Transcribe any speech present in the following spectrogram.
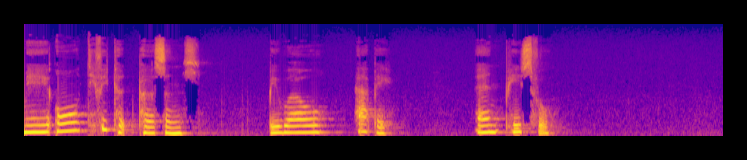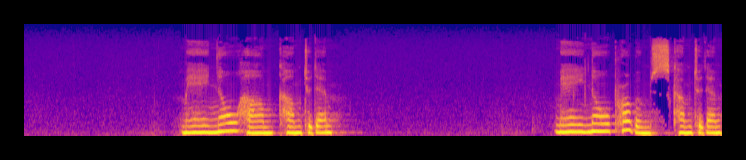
May all difficult persons be well, happy, and peaceful. May no harm come to them. May no problems come to them.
